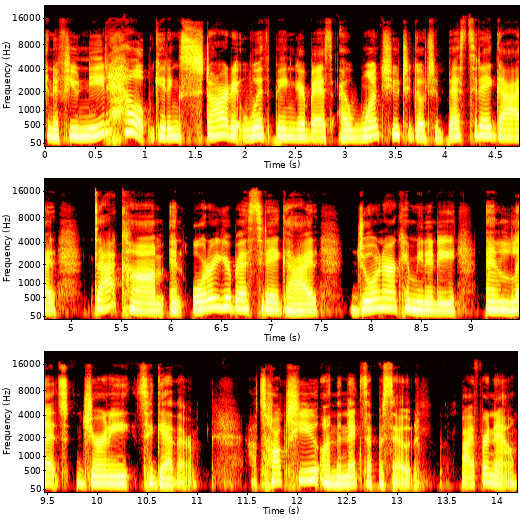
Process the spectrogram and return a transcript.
And if you need help getting started with being your best, I want you to go to besttodayguide.com and order your best today guide, join our community, and let's journey together. I'll talk to you on the next episode. Bye for now.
